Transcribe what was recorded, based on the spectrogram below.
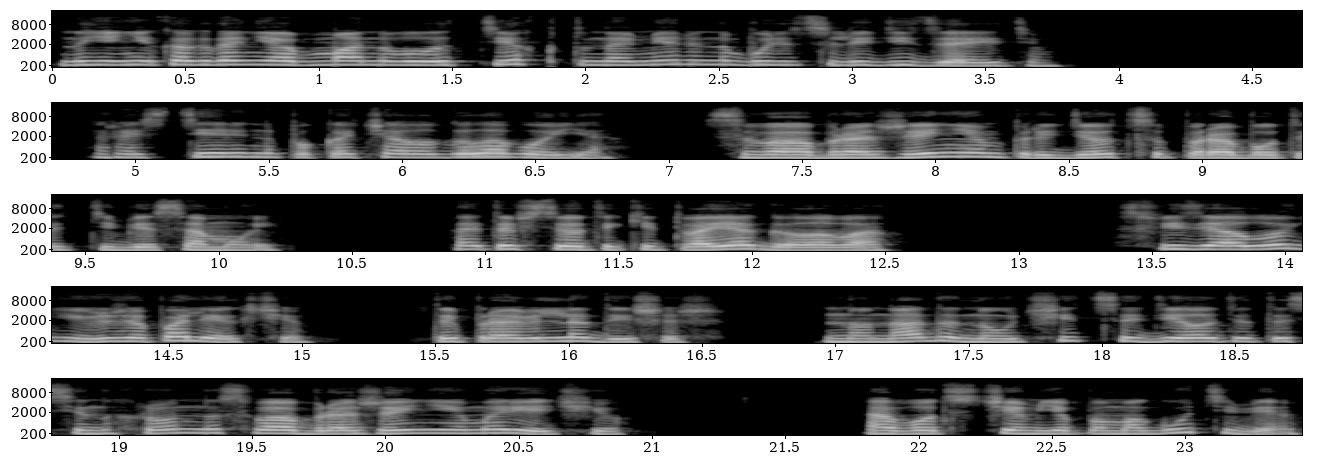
но я никогда не обманывала тех, кто намеренно будет следить за этим. Растерянно покачала головой я. С воображением придется поработать тебе самой. Это все-таки твоя голова. С физиологией уже полегче. Ты правильно дышишь. Но надо научиться делать это синхронно с воображением и речью. А вот с чем я помогу тебе?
